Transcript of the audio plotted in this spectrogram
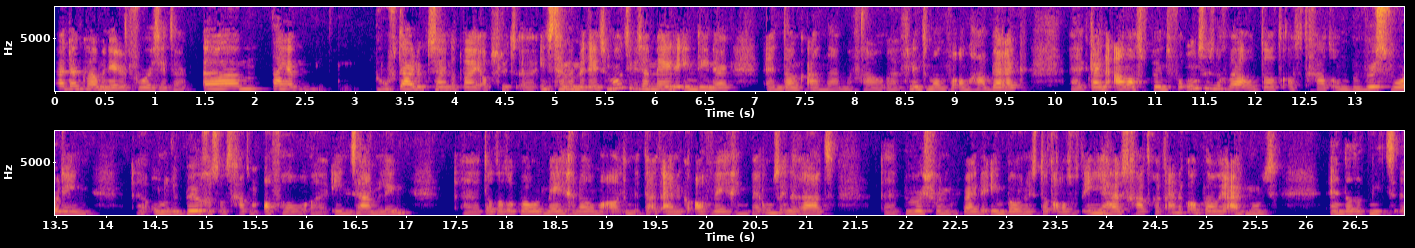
Ja, dank u wel, meneer de voorzitter. Um, nou ja, het hoeft duidelijk te zijn dat wij absoluut uh, instemmen met deze motie. We zijn mede-indiener en dank aan uh, mevrouw uh, Flinteman voor al haar werk. Het kleine aandachtspunt voor ons is nog wel dat als het gaat om bewustwording onder de burgers, als het gaat om afvalinzameling, dat dat ook wel wordt meegenomen in de uiteindelijke afweging bij ons in de raad. bewustwording bij de inwoners dat alles wat in je huis gaat er uiteindelijk ook wel weer uit moet. En dat, het niet,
